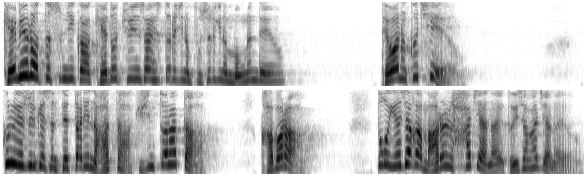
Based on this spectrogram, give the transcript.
개면 어떻습니까? 개도 주인상에서 떨어지는 부스러기는 먹는데요. 대화는 끝이에요. 그리고 예수님께서는 내 딸이 나았다. 귀신 떠났다. 가봐라. 또 여자가 말을 하지 않아요. 더 이상 하지 않아요.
